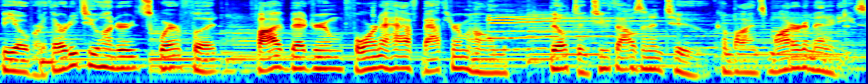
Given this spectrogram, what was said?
The over 3,200 square foot, five bedroom, four and a half bathroom home, built in 2002, combines modern amenities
